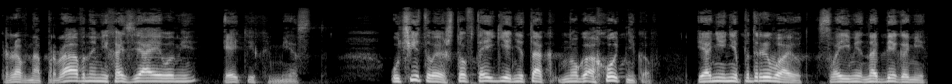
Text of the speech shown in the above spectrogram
равноправными хозяевами этих мест. Учитывая, что в тайге не так много охотников, и они не подрывают своими набегами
